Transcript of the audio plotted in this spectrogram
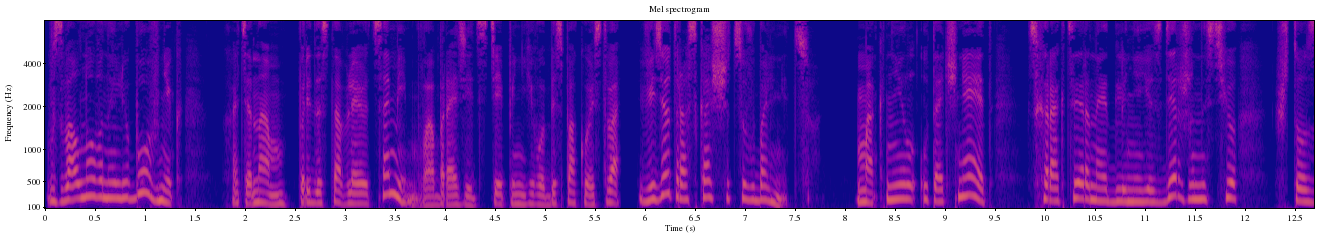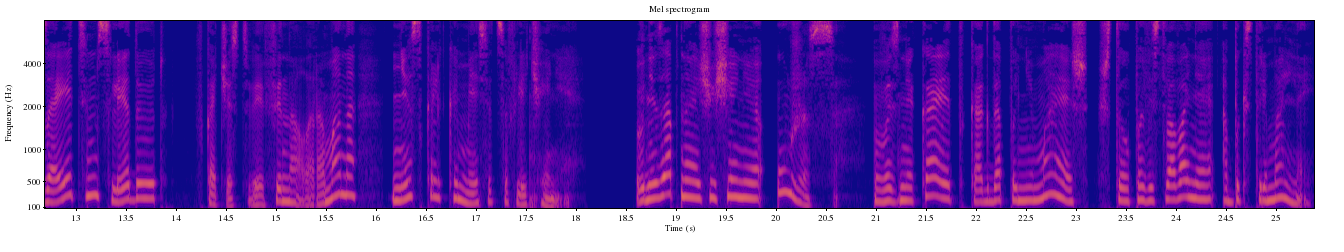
Взволнованный любовник, хотя нам предоставляют самим вообразить степень его беспокойства, везет рассказчицу в больницу. Макнил уточняет с характерной для нее сдержанностью, что за этим следует, в качестве финала романа, несколько месяцев лечения. Внезапное ощущение ужаса возникает, когда понимаешь, что повествование об экстремальной,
